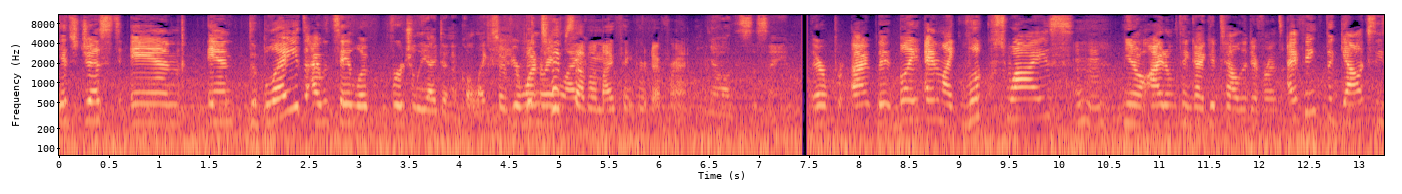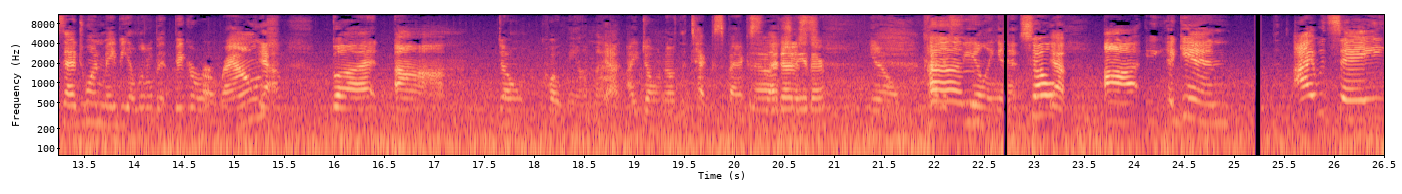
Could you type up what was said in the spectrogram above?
it's just and and the blades I would say look virtually identical. Like so, if you're the wondering, tips like, of them I think are different no, it's the same. They're I, they, and like looks wise, mm-hmm. you know, I don't think I could tell the difference. I think the Galaxy's Edge one may be a little bit bigger around, Yeah. but um, don't quote me on that. Yeah. I don't know the tech specs. No, I don't just, either. You know, kind Um, of feeling it. So, Yep. uh, again, I would say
